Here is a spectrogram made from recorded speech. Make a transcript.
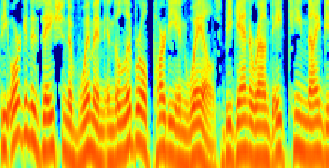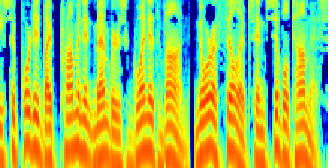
The organisation of women in the Liberal Party in Wales began around 1890 supported by prominent members Gwyneth Vaughan, Nora Phillips and Sybil Thomas.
